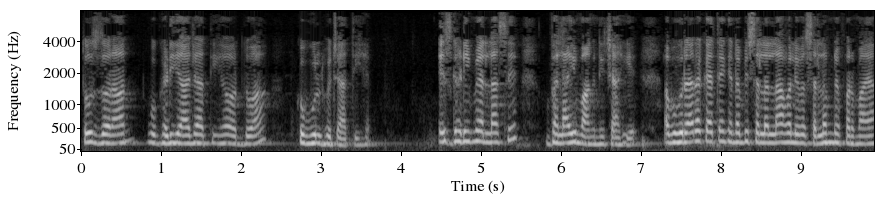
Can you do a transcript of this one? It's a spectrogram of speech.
تو اس دوران وہ گھڑی آ جاتی ہے اور دعا قبول ہو جاتی ہے۔ اس گھڑی میں اللہ سے بھلائی مانگنی چاہیے۔ اب ہرارا کہتے ہیں کہ نبی صلی اللہ علیہ وسلم نے فرمایا،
